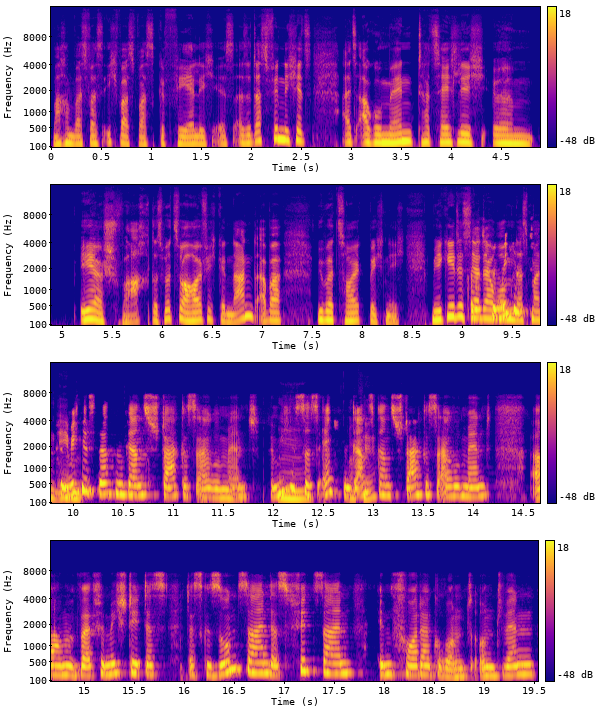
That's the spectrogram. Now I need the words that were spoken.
machen was weiß ich was, was gefährlich ist. Also das finde ich jetzt als Argument tatsächlich ähm, eher schwach. Das wird zwar häufig genannt, aber überzeugt mich nicht. Mir geht es also ja darum, dass man für eben. Für mich ist das ein ganz starkes Argument. Für mich mhm. ist das echt ein okay. ganz, ganz starkes Argument, ähm, weil für mich steht das, das Gesundsein, das Fitsein im Vordergrund. Und wenn,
